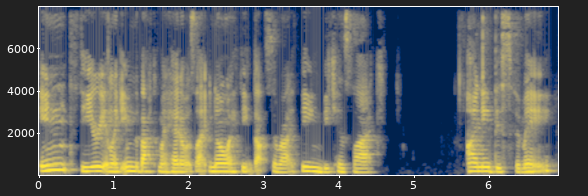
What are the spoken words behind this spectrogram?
In theory and like in the back of my head, I was like, no, I think that's the right thing because like I need this for me.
